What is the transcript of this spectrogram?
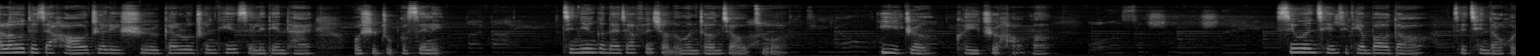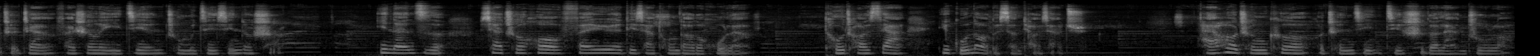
Hello，大家好，这里是甘露春天心理电台，我是主播 Celine。今天跟大家分享的文章叫做《癔症可以治好吗》。新闻前几天报道，在青岛火车站发生了一件触目惊心的事：一男子下车后翻越地下通道的护栏，头朝下，一股脑的想跳下去。还好乘客和乘警及时的拦住了，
